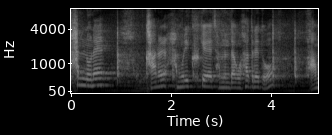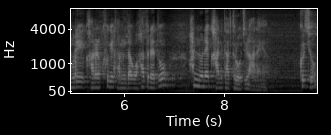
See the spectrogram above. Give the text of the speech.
한눈에 간을 아무리 크게 잡는다고 하더라도 아무리 간을 크게 잡는다고 하더라도 한눈에 간이 다 들어오질 않아요. 그렇죠?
